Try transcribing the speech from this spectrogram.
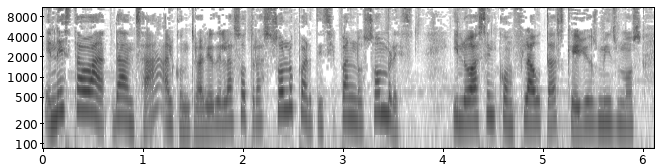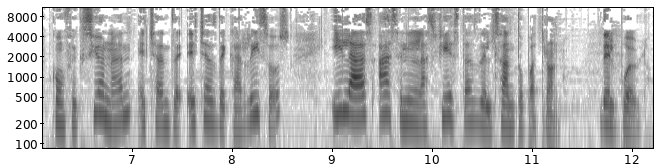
En esta danza, al contrario de las otras, solo participan los hombres y lo hacen con flautas que ellos mismos confeccionan hechas hechas de carrizos y las hacen en las fiestas del santo patrón del pueblo.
